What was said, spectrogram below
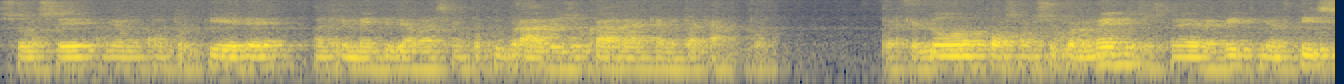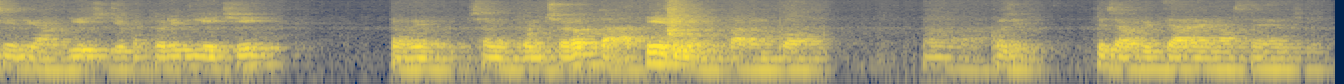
solo se abbiamo un contropiede, altrimenti dobbiamo essere un po' più bravi a giocare anche a metà campo, perché loro possono sicuramente sostenere ritmi altissimi, abbiamo 10 giocatori 10, noi siamo un po' incerottati e dobbiamo fare un po' uh, così, esaurizzare le nostre energie.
